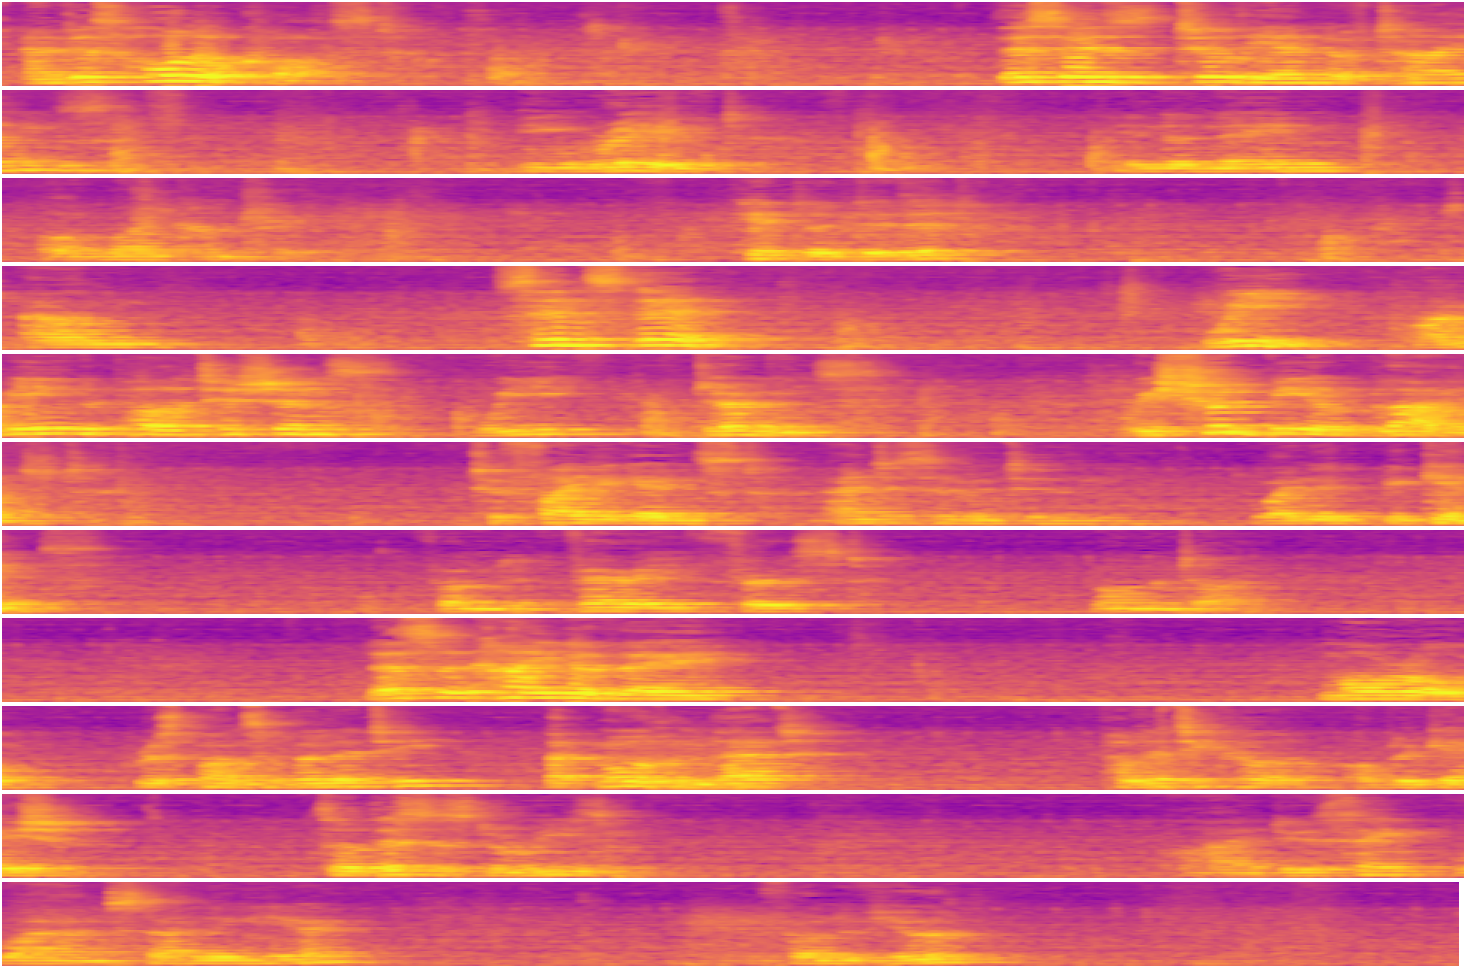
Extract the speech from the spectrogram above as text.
And this Holocaust, this is till the end of times engraved in the name of my country. Hitler did it. Um, since then, we, I mean the politicians, we Germans, we should be obliged to fight against anti-Semitism when it begins, from the very first moment on. That's a kind of a moral responsibility, but more than that, political obligation. So this is the reason I do think while I'm standing here in front of you.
